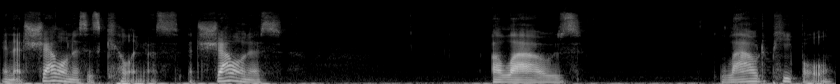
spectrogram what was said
And that shallowness is killing us. That shallowness allows loud people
